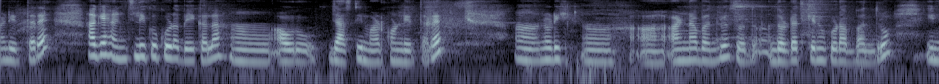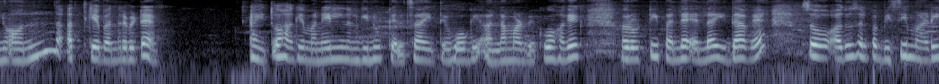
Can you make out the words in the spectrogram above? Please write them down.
ಮಾಡಿರ್ತಾರೆ. ಹಾಗೆ ಹಂಚ್ಲಿಕ್ಕೂ ಕೂಡ ಬೇಕಲ್ಲ ಅವರು ಜಾಸ್ತಿ ಮಾಡ್ಕೊಂಡಿರ್ತಾರೆ. ನೋಡಿ ಅಣ್ಣ ಬಂದರು ಸೊ ದೊಡ್ಡತ್ತಿಗೆನೂ ಕೂಡ ಬಂದರು. ಇನ್ನು ಒಂದು ಅತ್ತಿಗೆ ಬಂದರೆ ಬಿಟ್ಟೆ ಆಯಿತು ಹಾಗೆ ಮನೆಯಲ್ಲಿ ನನಗಿನ್ನೂ ಕೆಲಸ ಐತೆ, ಹೋಗಿ ಅನ್ನ ಮಾಡಬೇಕು. ಹಾಗೆ ರೊಟ್ಟಿ, ಪಲ್ಯ ಎಲ್ಲ ಇದ್ದಾವೆ. ಸೊ ಅದು ಸ್ವಲ್ಪ ಬಿಸಿ ಮಾಡಿ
